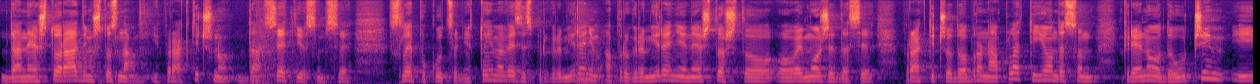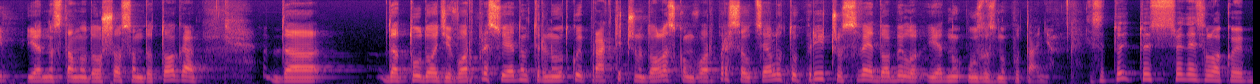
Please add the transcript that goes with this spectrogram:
da nešto radim što znam. I praktično, da, setio sam se slepo kucanje. To ima veze s programiranjem, a programiranje je nešto što ovaj, može da se praktično dobro naplati i onda sam krenuo da učim i jednostavno došao sam do toga da da tu dođe WordPress u jednom trenutku i praktično dolaskom WordPressa u celu tu priču sve je dobilo jednu uzlaznu putanju. Jeste, to, to je sve desilo ako je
